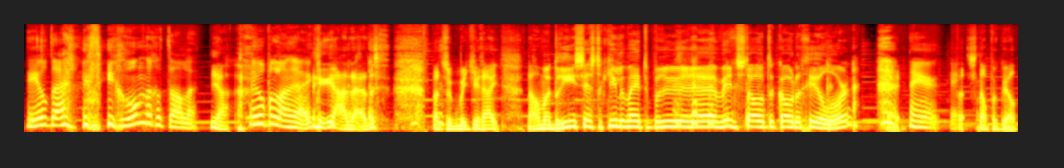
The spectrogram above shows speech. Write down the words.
Heel duidelijk, die ronde getallen. Ja, Heel belangrijk. ja nou, dat, dat is ook een beetje rij. Nou, maar 63 km per uur uh, windstoten, code geel hoor. Nee, Nee, oké. dat snap ik wel.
